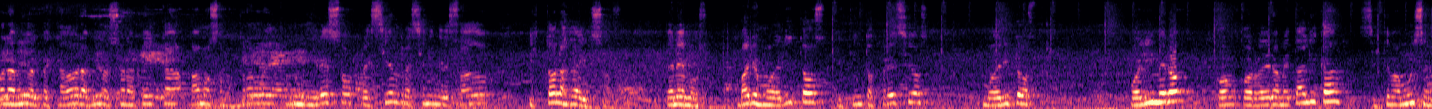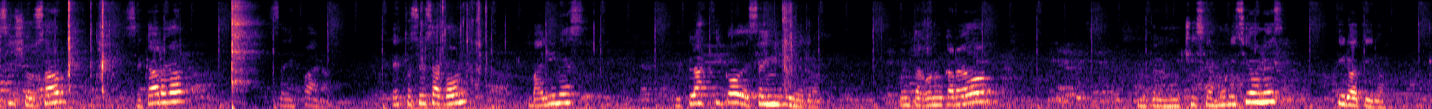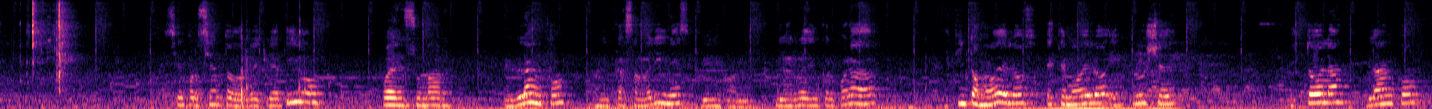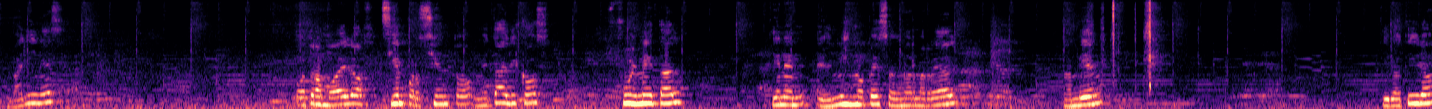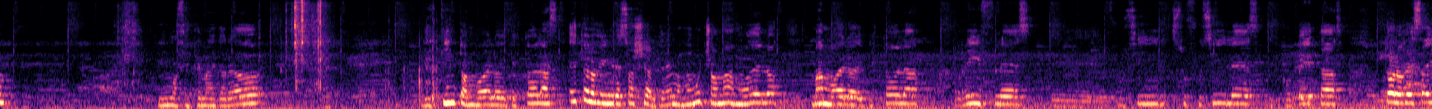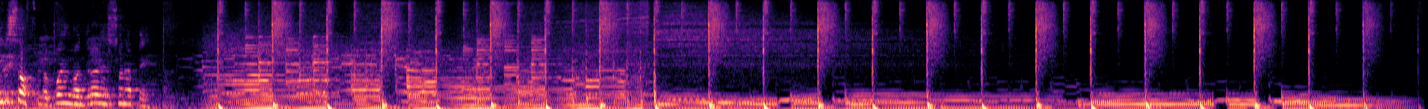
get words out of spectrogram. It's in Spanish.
Hola amigo del pescador, amigo de Zona Pesca, vamos a mostrarle un ingreso recién, recién ingresado, pistolas de Airsoft. Tenemos varios modelitos, distintos precios, modelitos polímero con corredera metálica, sistema muy sencillo de usar, se carga, se dispara. Esto se usa con balines de plástico de 6 milímetros. Cuenta con un cargador, entran muchísimas municiones, tiro a tiro. 100% recreativo, pueden sumar el blanco con el cazabalines, viene con la red incorporada, distintos modelos, este modelo incluye pistola, blanco, balines, otros modelos 100% metálicos, full metal, tienen el mismo peso de un arma real, también tiro tiro, mismo sistema de cargador, distintos modelos de pistolas. Esto es lo que ingresó ayer, tenemos muchos más modelos, más modelos de pistola, rifles, eh, fusil, subfusiles, escopetas, todo lo que es Airsoft lo pueden encontrar en Zona Pesca.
